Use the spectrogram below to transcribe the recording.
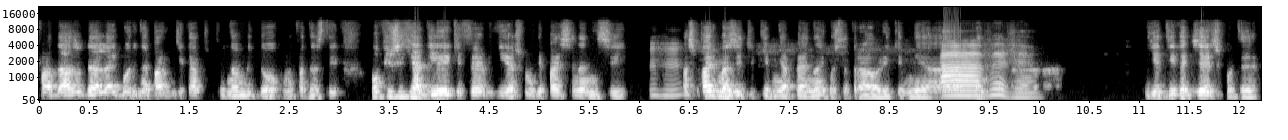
φαντάζονται, αλλά μπορεί να υπάρχουν και κάποιοι που να μην το έχουν φανταστεί. Όποιος έχει Αγγλία και φεύγει, ας πούμε, και πάει σε ένα νησί, Μμμ. ας πάρει μαζί του και μια πένα 24 ώρη και μια... Α, πένα. βέβαια. Γιατί δεν ξέρεις ποτέ.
